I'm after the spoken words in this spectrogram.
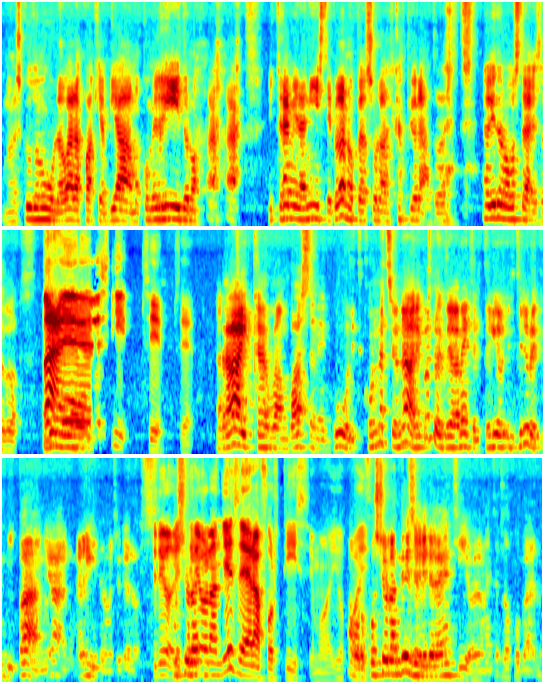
non escludo nulla, guarda qua che abbiamo, come ridono i tre milanisti, però hanno perso il campionato, eh. ridono lo stesso. Però. Beh, abbiamo... eh, sì, sì, sì. Rijker, Van Basten e Gullit con nazionali. Questo è veramente il trio, il trio dei tulipani. Ah, ridono. Cioè, il trio, il trio olandese era fortissimo. Io poi... oh, fossi olandese riderei anch'io, veramente troppo bello.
